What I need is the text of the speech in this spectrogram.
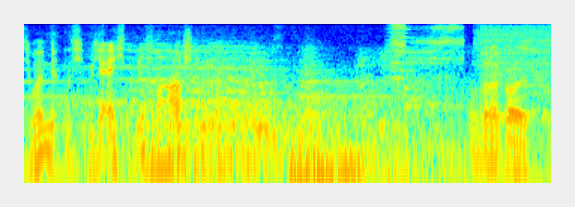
Ich wollte mich, mich echt nur verarschen, ne? Oder Gold.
